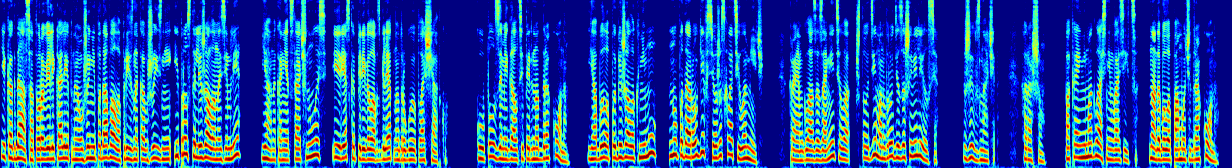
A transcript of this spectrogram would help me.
И когда Сатора Великолепная уже не подавала признаков жизни и просто лежала на земле, я наконец-то очнулась и резко перевела взгляд на другую площадку. Купол замигал теперь над драконом. Я было побежала к нему, но по дороге все же схватила меч. Краем глаза заметила, что демон вроде зашевелился. Жив, значит. Хорошо. Пока я не могла с ним возиться. Надо было помочь дракону.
